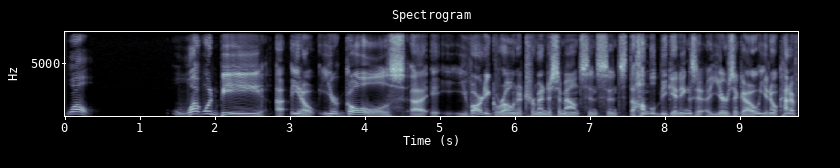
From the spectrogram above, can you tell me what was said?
Well, what would be uh, you know your goals uh, it, you've already grown a tremendous amount since since the humble beginnings uh, years ago you know kind of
